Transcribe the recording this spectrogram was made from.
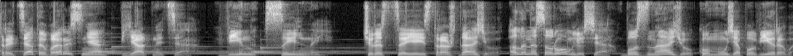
30 вересня, п'ятниця. Він сильний. Через це я і страждаю, але не соромлюся, бо знаю, кому я повірив,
